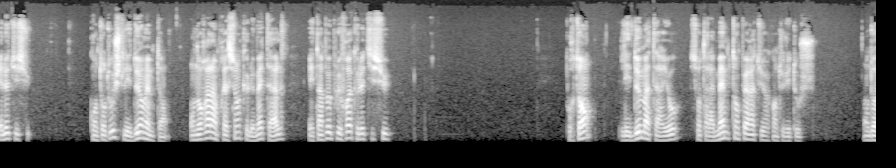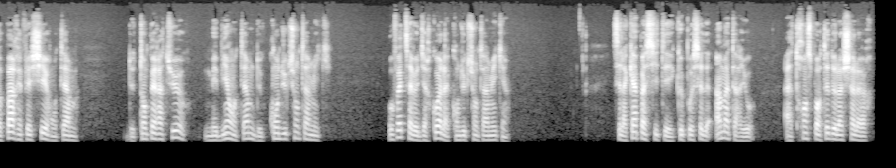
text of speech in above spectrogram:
et le tissu. Quand on touche les deux en même temps, on aura l'impression que le métal est un peu plus froid que le tissu, Pourtant, les deux matériaux sont à la même température quand tu les touches. On ne doit pas réfléchir en termes de température, mais bien en termes de conduction thermique. Au fait, ça veut dire quoi la conduction thermique? C'est la capacité que possède un matériau à transporter de la chaleur.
